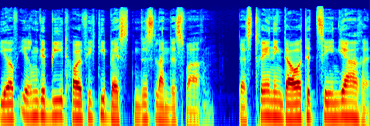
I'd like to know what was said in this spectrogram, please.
die auf ihrem Gebiet häufig die Besten des Landes waren. Das Training dauerte zehn Jahre.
